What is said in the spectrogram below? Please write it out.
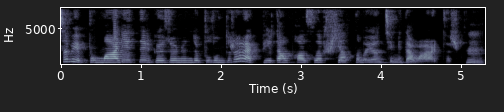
Tabii bu maliyetleri göz önünde bulundurarak birden fazla fiyatlama yöntemi de vardır. Hı.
